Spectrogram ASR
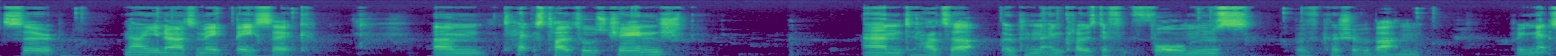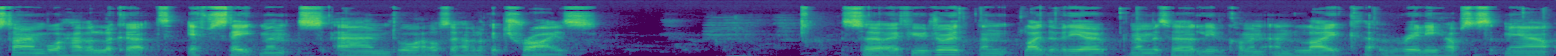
So now you know how to make basic um, text titles change and how to open and close different forms with a push of a button. I think next time we'll have a look at if statements and we'll also have a look at tries. So if you enjoyed and liked the video, remember to leave a comment and like, that really helps us me out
